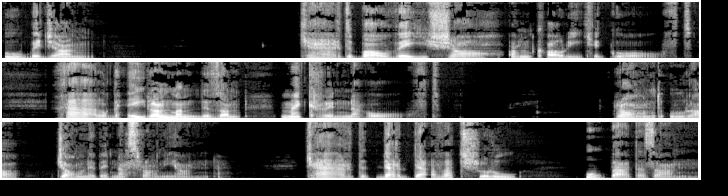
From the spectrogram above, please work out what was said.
او به جان. کرد با وی شاه آن کاری که گفت خلق حیران مانده زان مکر نهفت. راند او را جانب نصرانیان. کرد در دعوت شروع او بعد از آن.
